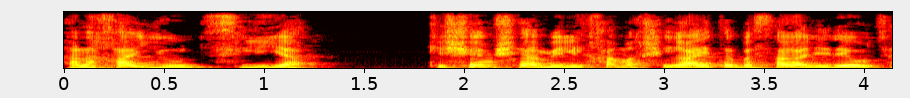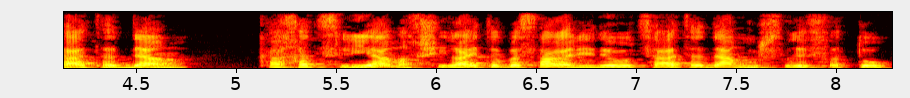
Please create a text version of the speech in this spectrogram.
הלכה י' צלייה כשם שהמליחה מכשירה את הבשר על ידי הוצאת הדם, כך הצלייה מכשירה את הבשר על ידי הוצאת הדם ושרפתו.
